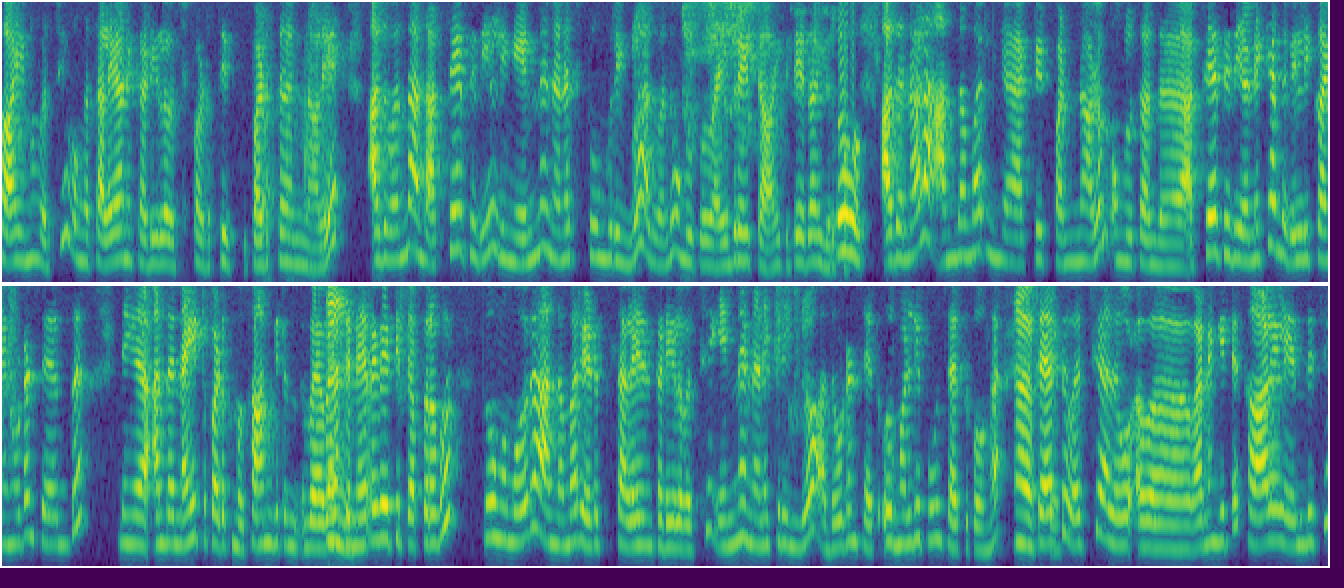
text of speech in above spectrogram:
காயினும் வச்சு உங்க தலையாணிக்கு அடியில வச்சு படுத்து படுத்தங்கனாலே அது வந்து அந்த அக்ஷய திதியில் நீங்க என்ன நினைச்சு தூங்குறீங்களோ அது வந்து உங்களுக்கு வைப்ரேட் ஆகிக்கிட்டே தான் இருக்கும். அதனால அந்த மாதிரி நீங்க ஆக்டிவேட் பண்ணாலும் உங்களுக்கு அந்த அக்ஷய திதி அன்னைக்கு அந்த வெள்ளிக்காயினுடன் சேர்ந்து நீங்க அந்த நைட்டு படுக்கும்போது சாமி கிட்ட விளக்கு நிறைவேற்றிட்ட பிறகு தூங்கும்போது அந்த மாதிரி எடுத்து தலையன் கடியில வச்சு என்ன நினைக்கிறீங்களோ அதோடன் சேர்த்து ஒரு மல்லிப்பூவும் சேர்த்துக்கோங்க. சேர்த்து வச்சு அதை வணங்கிட்டு காலையில எந்திரிச்சு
